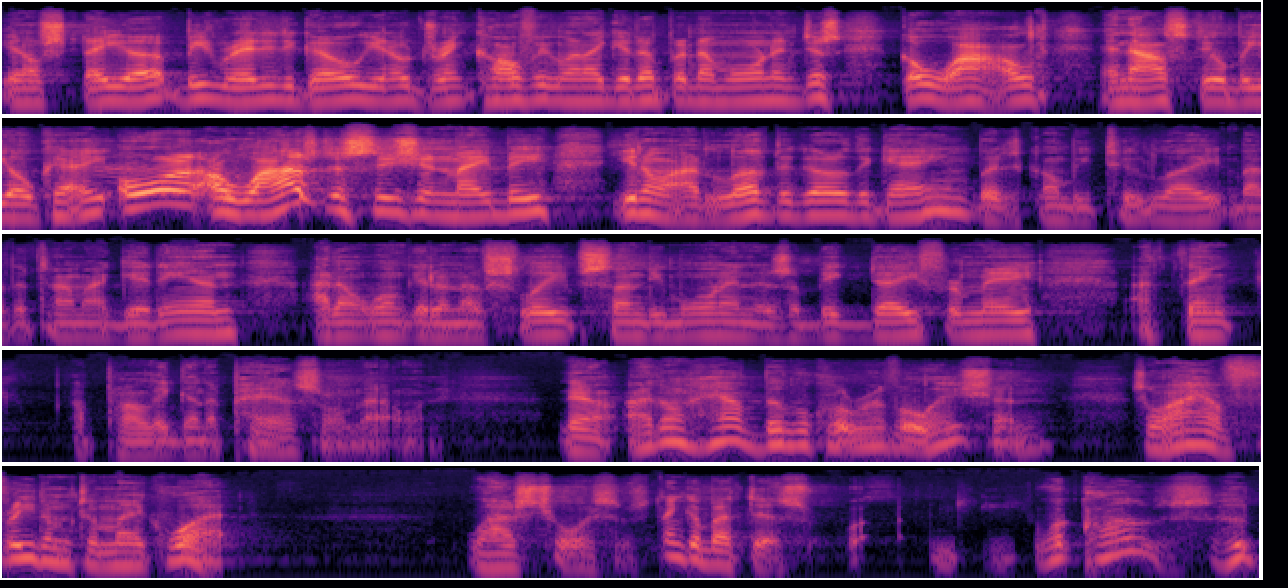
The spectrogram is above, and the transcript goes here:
you know, stay up, be ready to go, you know, drink coffee when I get up in the morning, just go wild and I'll still be okay. Or a wise decision may be, you know, I'd love to go to the game, but it's going to be too late by the time I get in. I don't want to get enough sleep. Sunday morning is a big day for me. I think I'm probably going to pass on that one. Now, I don't have biblical revelation, so I have freedom to make what? Wise choices. Think about this. What clothes? Who,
